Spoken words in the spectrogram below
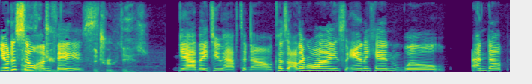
Yoda's so Overdue. unfazed. The truth is. Yeah, they do have to know, because otherwise Anakin will end up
